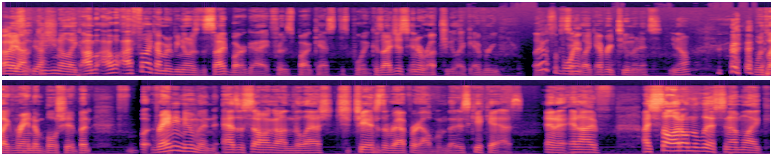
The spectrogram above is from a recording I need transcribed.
Oh yeah, Because yeah. you know, like I'm, I, I feel like I'm gonna be known as the sidebar guy for this podcast at this point because I just interrupt you like every like That's the so- point. like every two minutes, you know, with like random bullshit. But but Randy Newman has a song on the last Chance the Rapper album that is kick ass, and I- and I've I saw it on the list, and I'm like,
